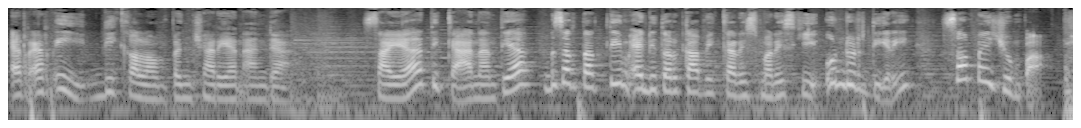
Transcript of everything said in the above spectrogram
RRI di kolom pencarian Anda. Saya Tika Anantia beserta tim editor kami Karisma Rizky undur diri. Sampai jumpa.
